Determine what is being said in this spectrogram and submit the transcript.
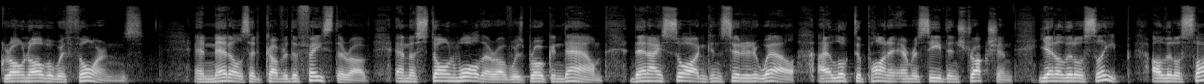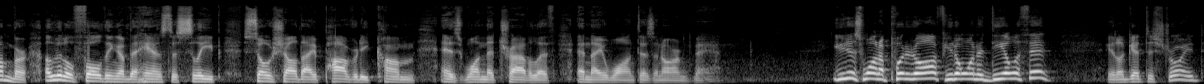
grown over with thorns, and nettles had covered the face thereof, and the stone wall thereof was broken down. Then I saw and considered it well. I looked upon it and received instruction. Yet a little sleep, a little slumber, a little folding of the hands to sleep, so shall thy poverty come as one that traveleth, and thy want as an armed man. You just want to put it off, you don't want to deal with it, it'll get destroyed.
